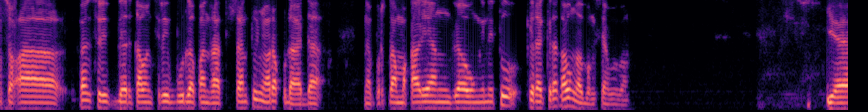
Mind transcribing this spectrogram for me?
soal kan dari tahun 1800-an tuh nyorok udah ada. Nah, pertama kali yang gaungin itu kira-kira tahu nggak Bang siapa Bang? Ya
